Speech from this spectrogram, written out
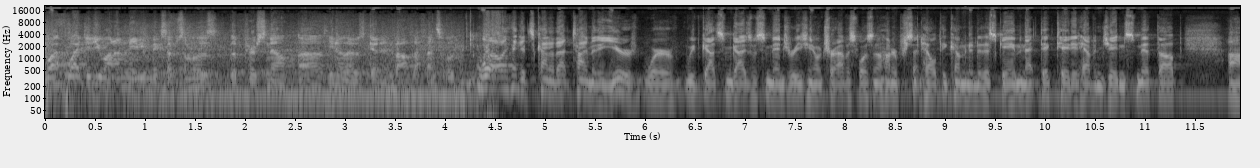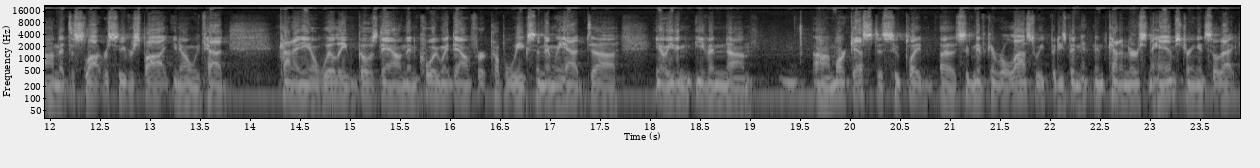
Why, why did you want to maybe mix up some of those the personnel, uh, you know, that was getting involved offensively? Well, I think it's kind of that time of the year where we've got some guys with some injuries. You know, Travis wasn't 100% healthy coming into this game, and that dictated having Jaden Smith up um, at the slot receiver spot. You know, we've had kind of you know Willie goes down, then Coy went down for a couple weeks, and then we had uh, you know even even um, uh, Mark Estes who played a significant role last week, but he's been kind of nursing a hamstring, and so that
